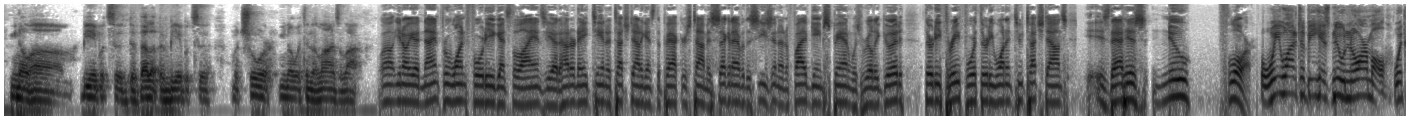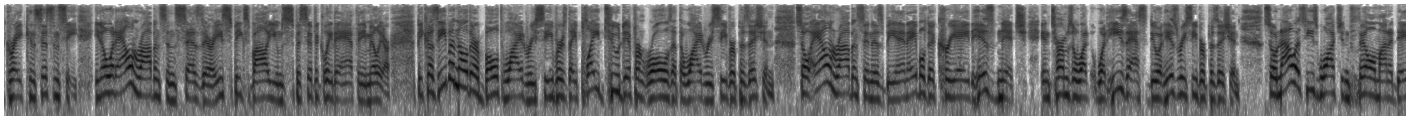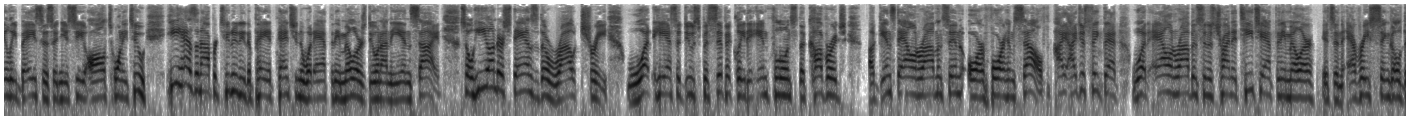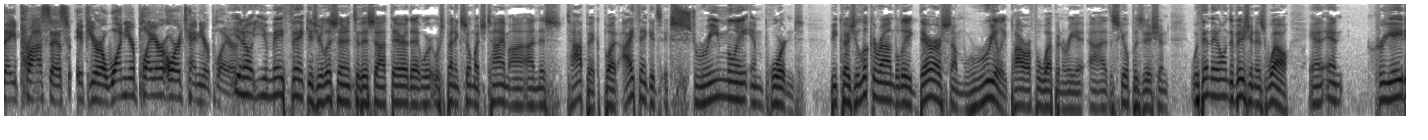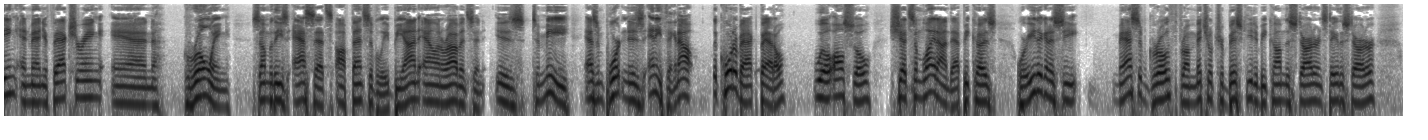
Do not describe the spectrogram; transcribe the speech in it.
you know, um, be able to develop and be able to mature, you know, within the lines a lot. Well, you know, he had nine for 140 against the Lions. He had 118 a touchdown against the Packers. Tom, his second half of the season in a five game span was really good 33, 431, and two touchdowns. Is that his new floor. We want it to be his new normal with great consistency. You know what Allen Robinson says there? He speaks volumes specifically to Anthony Miller because even though they're both wide receivers, they played two different roles at the wide receiver position. So Allen Robinson is being able to create his niche in terms of what, what he's asked to do at his receiver position. So now as he's watching film on a daily basis and you see all 22, he has an opportunity to pay attention to what Anthony Miller is doing on the inside inside. So he understands the route tree, what he has to do specifically to influence the coverage against Allen Robinson or for himself. I, I just think that what Allen Robinson is trying to teach Anthony Miller, it's an every single day process if you're a one year player or a 10 year player. You know, you may think as you're listening to this out there that we're, we're spending so much time on, on this topic, but I think it's extremely important because you look around the league, there are some really powerful weaponry uh, at the skill position within their own division as well. And, and creating and manufacturing and growing some of these assets offensively beyond Allen Robinson is, to me, as important as anything. Now, the quarterback battle will also shed some light on that because we're either going to see massive growth from Mitchell Trubisky to become the starter and stay the starter,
